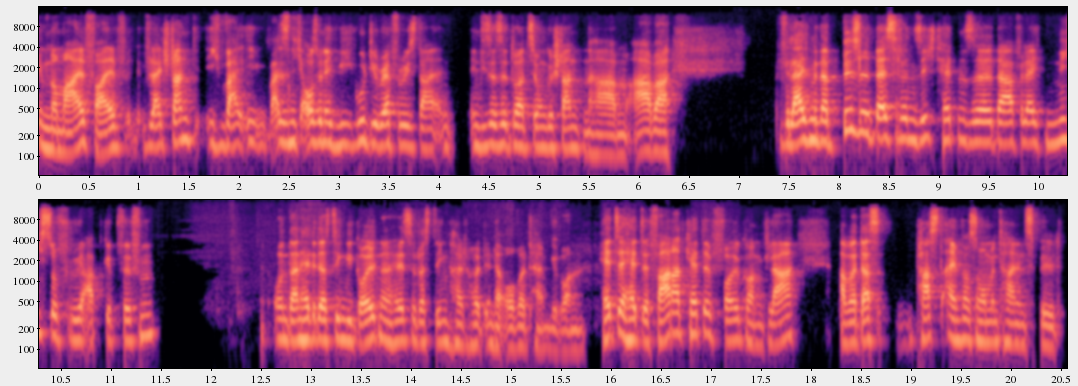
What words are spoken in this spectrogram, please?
im Normalfall, vielleicht stand, ich weiß, ich weiß nicht auswendig, wie gut die Referees da in, in dieser Situation gestanden haben, aber Vielleicht mit einer bisschen besseren Sicht hätten sie da vielleicht nicht so früh abgepfiffen. Und dann hätte das Ding gegolten, dann hättest du das Ding halt heute in der Overtime gewonnen. Hätte, hätte Fahrradkette, vollkommen klar. Aber das passt einfach so momentan ins Bild.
